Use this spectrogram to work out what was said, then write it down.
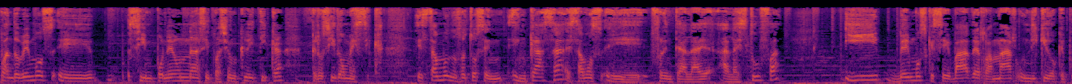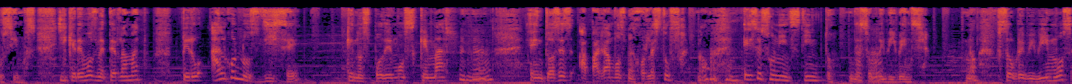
Cuando vemos, eh, sin poner una situación crítica, pero sí doméstica, estamos nosotros en, en casa, estamos eh, frente a la, a la estufa, y vemos que se va a derramar un líquido que pusimos y queremos meter la mano, pero algo nos dice que nos podemos quemar. Entonces apagamos mejor la estufa, ¿no? Ese es un instinto de sobrevivencia, ¿no? Sobrevivimos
